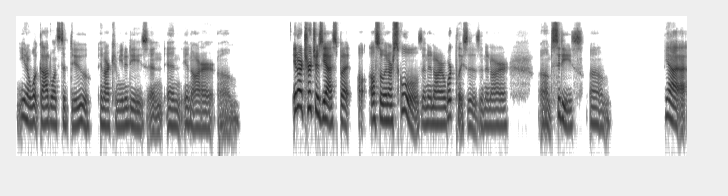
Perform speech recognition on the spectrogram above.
you know what god wants to do in our communities and and in our um in our churches yes but also in our schools and in our workplaces and in our um, cities um, yeah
